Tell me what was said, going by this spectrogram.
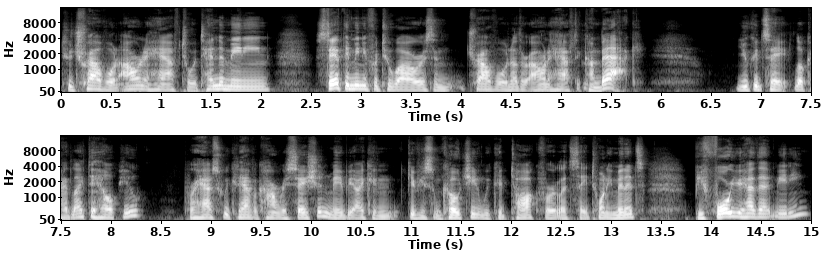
to travel an hour and a half to attend a meeting, stay at the meeting for two hours, and travel another hour and a half to come back. You could say, Look, I'd like to help you. Perhaps we could have a conversation. Maybe I can give you some coaching. We could talk for, let's say, 20 minutes before you have that meeting.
